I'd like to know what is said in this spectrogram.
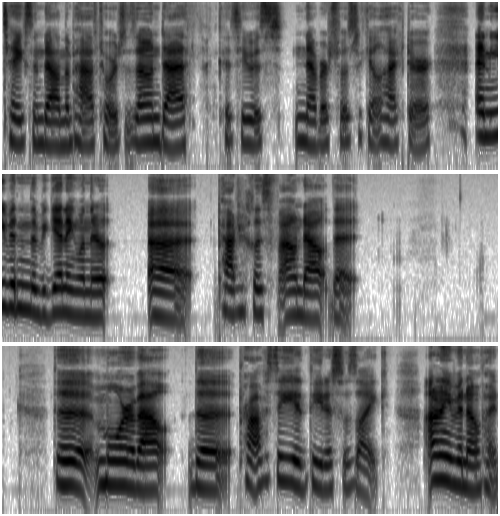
takes him down the path towards his own death because he was never supposed to kill Hector. And even in the beginning, when they're uh, Patroclus found out that the more about the prophecy, and Thetis was like, I don't even know if I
